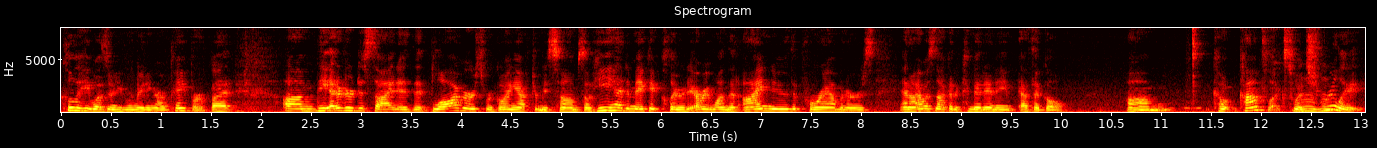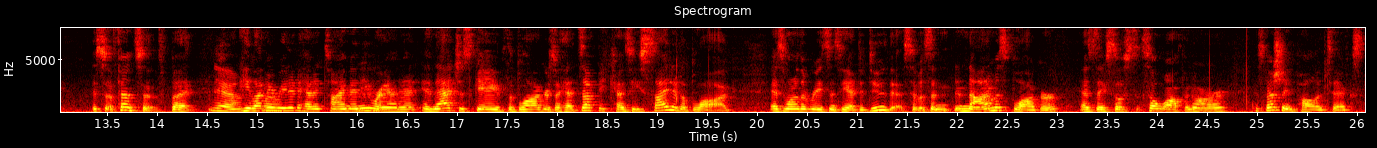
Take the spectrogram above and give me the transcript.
clearly he wasn't even reading our paper. But um, the editor decided that bloggers were going after me some, so he had to make it clear to everyone that I knew the parameters and I was not going to commit any ethical um, co conflicts, which mm -hmm. really is offensive. But yeah, he let me read it ahead of time and he ran it, and that just gave the bloggers a heads up because he cited a blog as one of the reasons he had to do this. It was an anonymous blogger, as they so, so often are, especially in politics,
